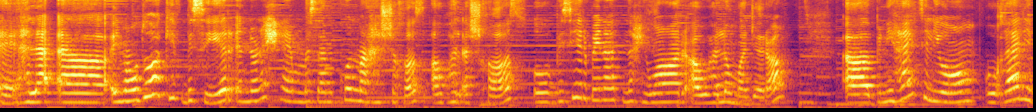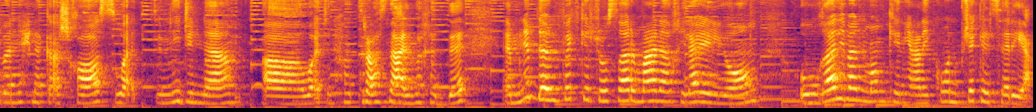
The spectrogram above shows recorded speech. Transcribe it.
إيه هلأ آه الموضوع كيف بصير؟ إنه نحن مثلا بنكون مع هالشخص أو هالأشخاص وبصير بيناتنا حوار أو هلو جرى آه بنهاية اليوم وغالبا نحن كأشخاص وقت بنيجي ننام آه وقت نحط راسنا على المخدة بنبدأ نفكر شو صار معنا خلال اليوم وغالبا ممكن يعني يكون بشكل سريع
